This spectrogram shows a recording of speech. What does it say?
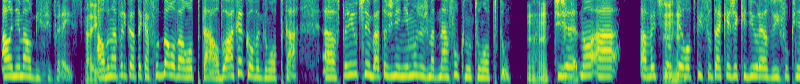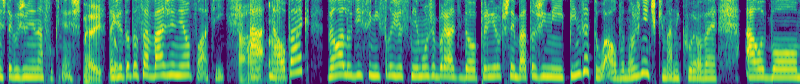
ale nemal by si prejsť. Hej. Alebo napríklad taká futbalová lopta, alebo akákoľvek lopta. V príručnej batožine nemôžeš mať nafúknutú loptu. Mhm. Čiže, no a, a väčšinou tie lopty sú také, že keď ju raz vyfúkneš, tak už ju nenafúkneš. Hej, Takže no. toto sa vážne neoplatí. Aha, a aha. naopak, veľa ľudí si myslí, že si nemôže brať do príručnej batožiny pinzetu alebo nožničky manikúrové alebo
